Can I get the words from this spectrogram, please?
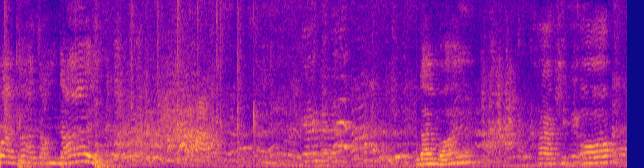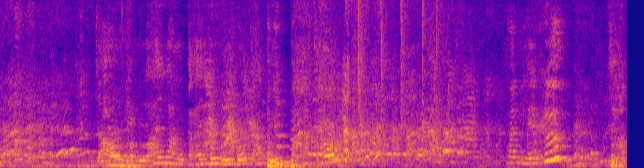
ว่าข้าจำได้ ได้ไหมข้าคิดไม่ออก เจ้าทำร้ายร่างกายคนอื่นโดยการผิดปาเขาท่านเห็นหรือชัด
